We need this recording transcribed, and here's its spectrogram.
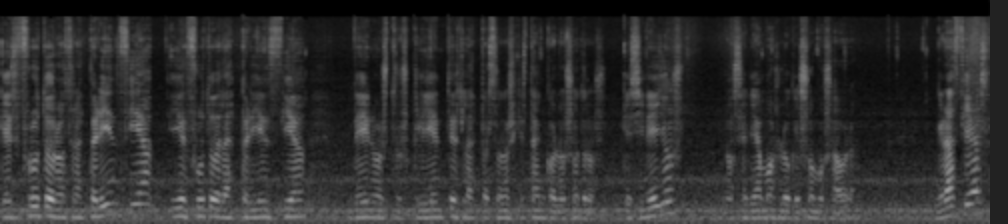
que es fruto de nuestra experiencia y es fruto de la experiencia de nuestros clientes, las personas que están con nosotros, que sin ellos no seríamos lo que somos ahora. Gracias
